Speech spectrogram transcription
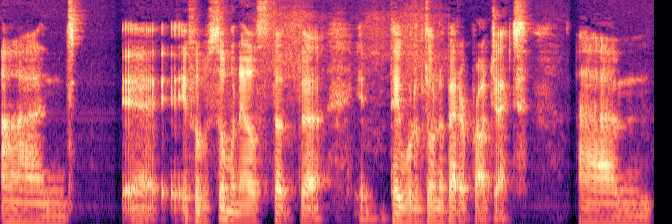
and uh, if it was someone else that the, it, they would have done a better project. Um,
